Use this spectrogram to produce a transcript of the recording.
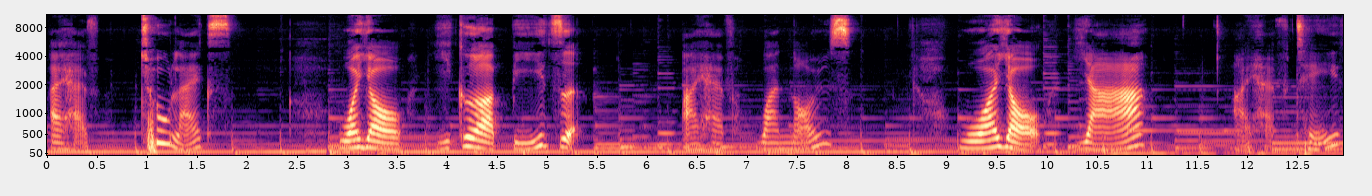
I have two legs。我有一个鼻子。I have one nose。我有牙 ，I have teeth。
